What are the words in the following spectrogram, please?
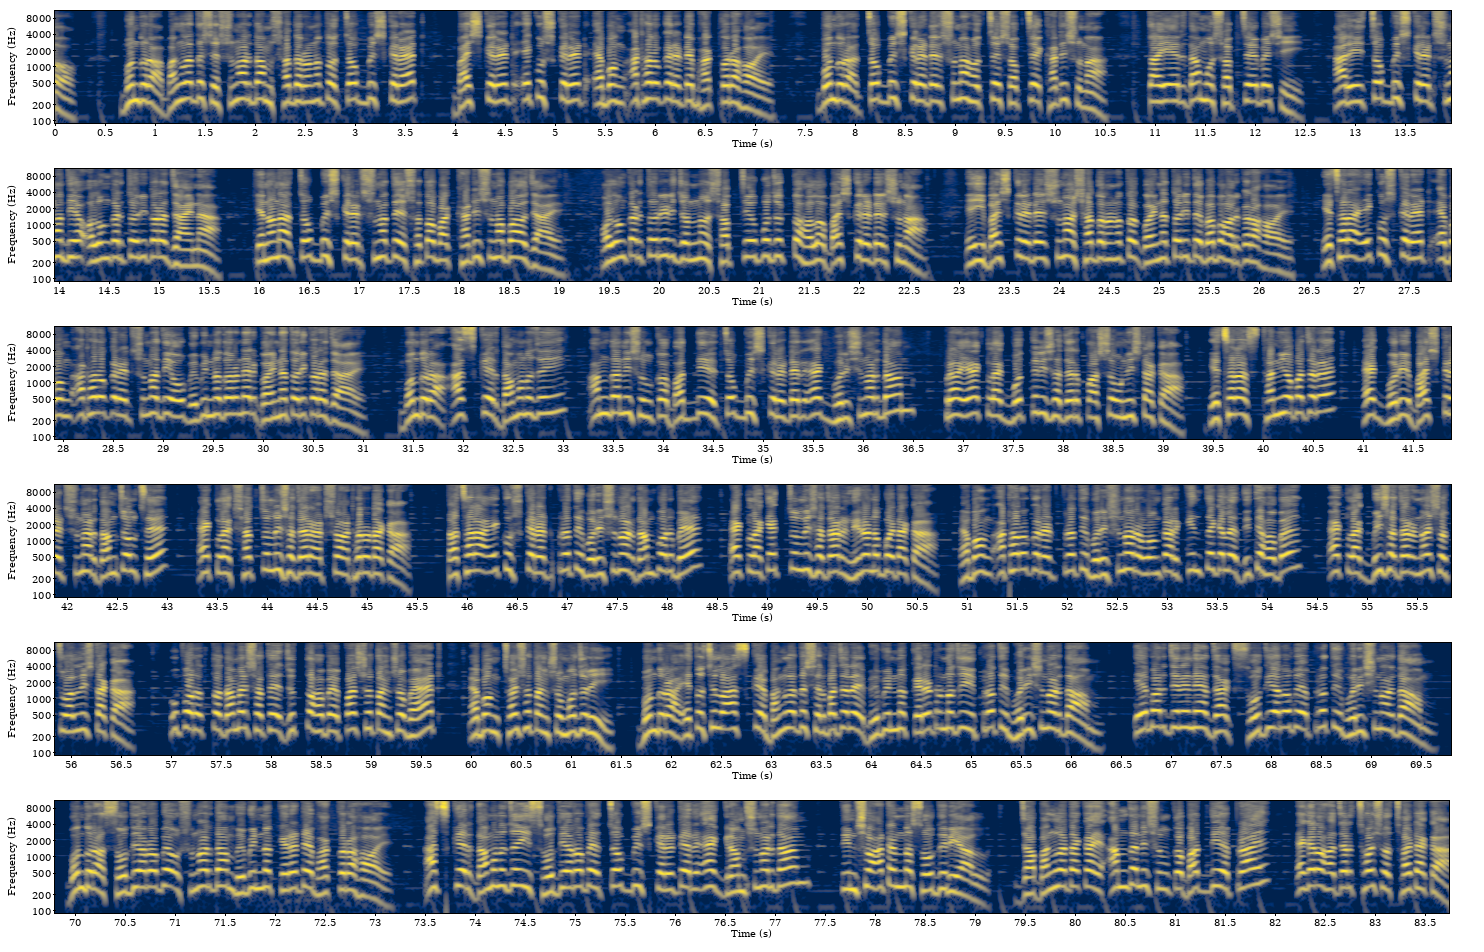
বন্ধুরা, বাংলাদেশে সোনার দাম সাধারণত চব্বিশ ক্যারেট, বাইশ ক্যারেট, একুশ ক্যারেট এবং আঠারো ক্যারেটে ভাগ করা হয়। বন্ধুরা, চব্বিশ ক্যারেটের সোনা হচ্ছে সবচেয়ে খাঁটি সোনা, তাই এর দামও সবচেয়ে বেশি। আর এই চব্বিশ ক্যারেট সোনা দিয়ে অলঙ্কার তৈরি করা যায় না, কেননা চব্বিশ ক্যারেট সোনাতে শতভাগ খাঁটি সোনা পাওয়া যায়। অলংকার তৈরির জন্য সবচেয়ে উপযুক্ত হলো বাইশ ক্যারেটের সোনা। এই বাইশ ক্যারেটের সোনা সাধারণত গয়না তৈরিতে ব্যবহার করা হয়। এছাড়া একুশ ক্যারেট এবং আঠারো ক্যারেট সোনা দিয়েও বিভিন্ন ধরনের গয়না তৈরি করা যায়। বন্ধুরা, আজকের দাম অনুযায়ী আমদানি শুল্ক বাদ দিয়ে চব্বিশ ক্যারেটের এক ভরি সোনার দাম প্রায় এক লাখ বত্রিশ হাজার পাঁচশো উনিশ টাকা। এছাড়া স্থানীয় বাজারে এক ভরি বাইশ ক্যারেট সোনার দাম চলছে এক লাখ সাতচল্লিশ হাজার আটশো আঠারো টাকা। তাছাড়া একুশ ক্যারেট প্রতি ভরি সোনার দাম পড়বে এক লাখ একচল্লিশ হাজার নিরানব্বই টাকা। এবং আঠারো ক্যারেট প্রতি ভরি সোনার অলংকার কিনতে গেলে দিতে হবে এক লাখ বিশ হাজার নয়শো চুয়াল্লিশ টাকা। উপরোক্ত দামের সাথে যুক্ত হবে পাঁচ শতাংশ ভ্যাট এবং ছয় শতাংশ মজুরি। বন্ধুরা এত ছিল আজকে বাংলাদেশের বাজারে বিভিন্ন ক্যারেট অনুযায়ী প্রতি ভরি সোনার দাম। এবার জেনে নেওয়া যাক সৌদি আরবে প্রতি ভরি সোনার দাম। বন্ধুরা, সৌদি আরবেও সোনার দাম বিভিন্ন ক্যারেটে ভাগ করা হয়। আজকের দাম অনুযায়ী সৌদি আরবে চব্বিশ ক্যারেটের এক গ্রাম সোনার দাম তিনশো আটান্ন সৌদি রিয়াল। যা বাংলা টাকায় আমদানি শুল্ক বাদ দিয়ে প্রায় এগারো হাজার ছয়শো ছয় টাকা।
